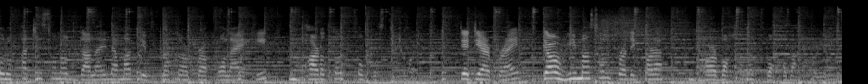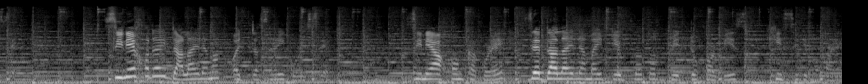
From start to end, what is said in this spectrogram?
ঊনষাঠি চনত ডালাই লামা তিব্বতৰ পৰা পলাই আহি ভাৰতত উপস্থিত হয়। তেতিয়াৰ পৰাই তেওঁ হিমাচল প্ৰদেশৰ ধৰ্মশালত বসবাস কৰি আহিছে। চীনে সদায় ডালাই লামাক অত্যাচাৰী কৰিছে। চীনে আশংকা কৰে যে ডালাই লামাই তিব্বতত বিদ্ৰোহৰ বীজ সিঁচি দিব পাৰে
